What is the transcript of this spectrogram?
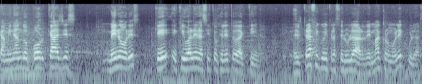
caminando por calles menores que equivalen al citogeleto de actina. El tráfico intracelular de macromoléculas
